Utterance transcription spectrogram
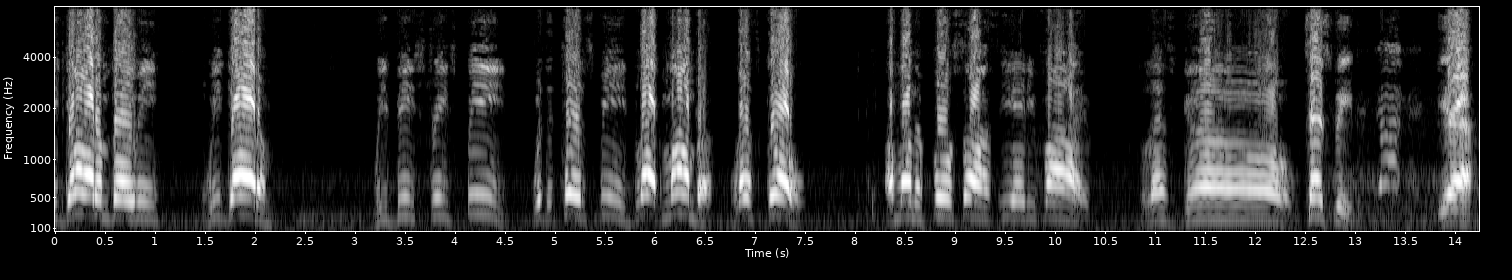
We got him, baby. We got him. We beat Street Speed with the 10 speed Black Mamba. Let's go. I'm on the full sauce E85. Let's go. 10 speed. Yeah,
